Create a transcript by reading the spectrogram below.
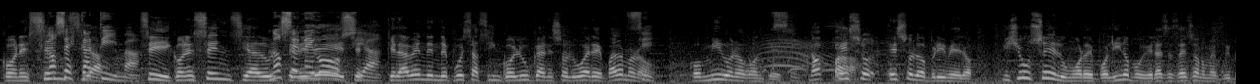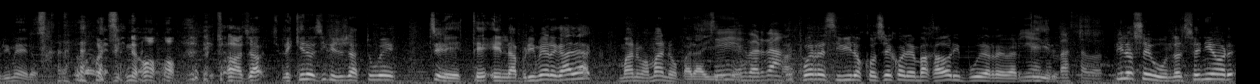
con esencia... escatima. Sí, con esencia de dulce No se de negocia. leche, que la venden después a 5 lucas en esos lugares de Palermo, no. Sí. Conmigo no contés. No, pa. Eso, eso es lo primero. Y yo usé el humor de Polino porque gracias a eso no me fui primero. Porque si no, estaba ya- les quiero decir que yo ya estuve este, en la primer gala mano a mano para ir. Sí, es verdad. Después recibí los consejos del embajador y pude Bien, revertir. embajador. Y lo segundo, el señor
